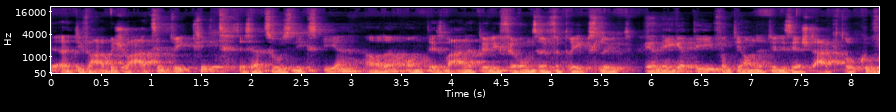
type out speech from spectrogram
äh, die Farbe Schwarz entwickelt. Das hat zu uns nichts gegeben, oder? Und das war natürlich für unsere Vertriebsleute sehr negativ und die haben natürlich sehr stark Druck auf,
